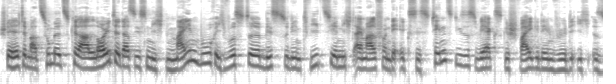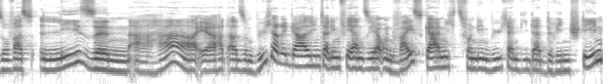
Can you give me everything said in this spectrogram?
stellte Mats Hummels klar, Leute, das ist nicht mein Buch. Ich wusste bis zu den Tweets hier nicht einmal von der Existenz dieses Werks, geschweige denn würde ich sowas lesen. Aha, er hat also ein Bücherregal hinter dem Fernseher und weiß gar nichts von den Büchern, die da drin stehen.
